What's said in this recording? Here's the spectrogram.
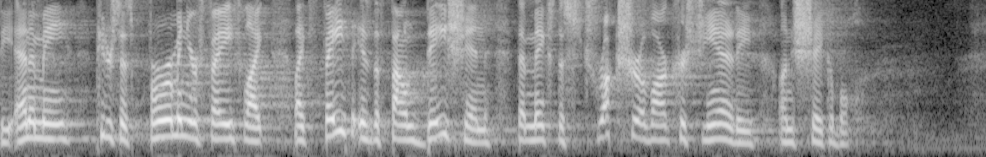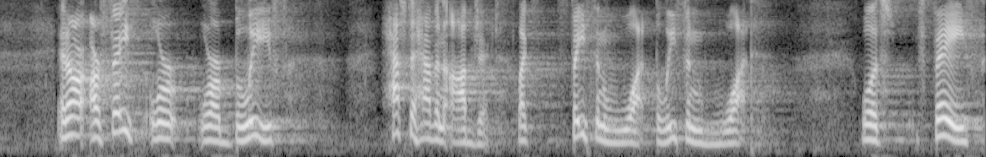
the enemy. Peter says, firm in your faith. Like, like faith is the foundation that makes the structure of our Christianity unshakable. And our, our faith or, or our belief has to have an object. Like faith in what? Belief in what? Well, it's faith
